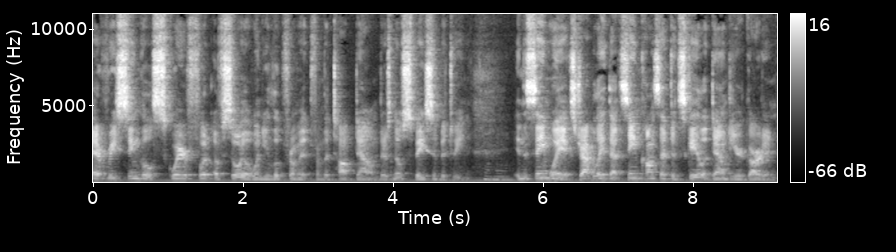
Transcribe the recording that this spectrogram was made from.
every single square foot of soil when you look from it from the top down. There's no space in between. In the same way, extrapolate that same concept and scale it down to your garden.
